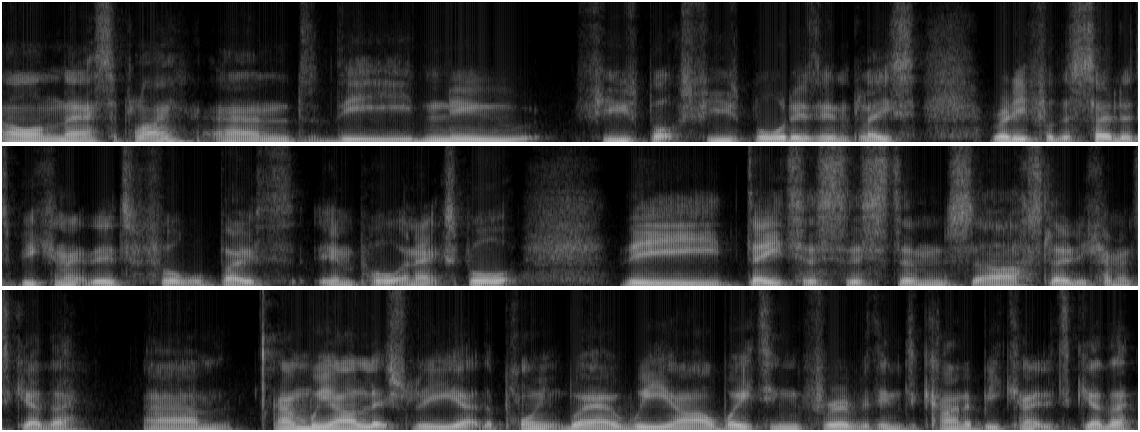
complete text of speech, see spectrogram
on their supply and the new fuse box fuse board is in place ready for the solar to be connected for both import and export. The data systems are slowly coming together. Um, and we are literally at the point where we are waiting for everything to kind of be connected together.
